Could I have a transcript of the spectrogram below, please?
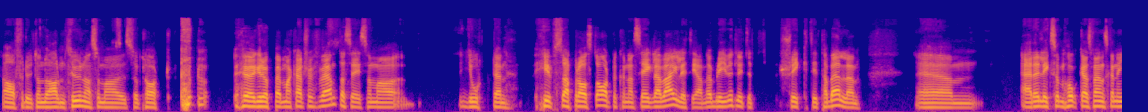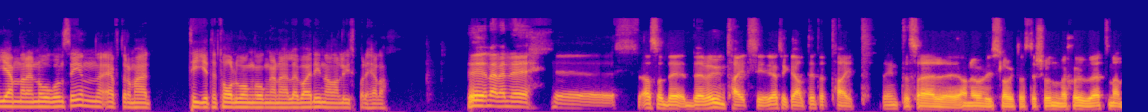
ja, förutom då Almtuna som har såklart högre upp än man kanske förväntar sig, som har gjort en hyfsat bra start och kunnat segla iväg lite grann. Det har blivit lite skikt i tabellen. Eh, är det liksom Hockeyallsvenskan är jämnare än någonsin efter de här 10 till 12 omgångarna eller vad är din analys på det hela? Eh, nej, men eh, eh, alltså det, det var ju en tight serie. Jag tycker alltid att det är tight. Det är inte så här. Eh, ja, nu har vi slagit Östersund med 7-1, men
